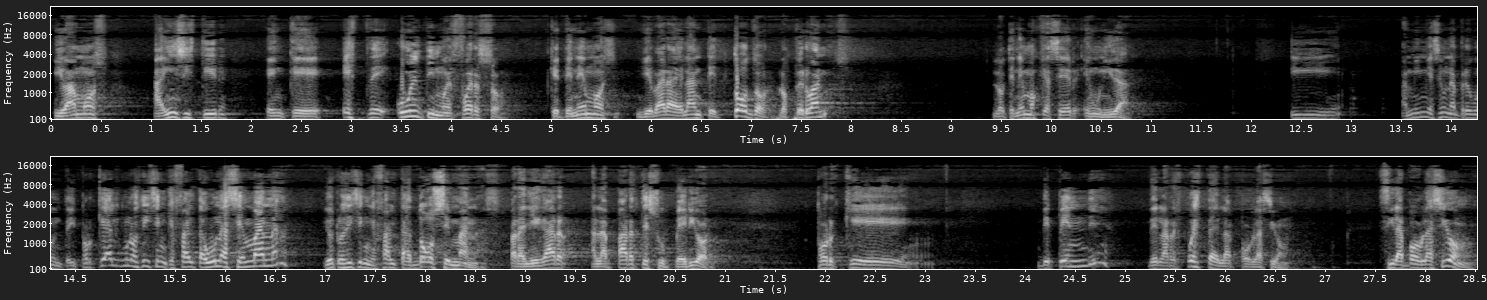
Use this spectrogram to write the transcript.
Y vamos a insistir en que este último esfuerzo que tenemos llevar adelante todos los peruanos, lo tenemos que hacer en unidad. Y a mí me hace una pregunta, ¿y por qué algunos dicen que falta una semana y otros dicen que falta dos semanas para llegar a la parte superior? Porque depende de la respuesta de la población. Si la población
